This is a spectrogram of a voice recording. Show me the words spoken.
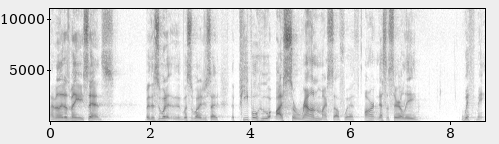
I know that doesn't make any sense, but this is what, it, this is what I just said. The people who I surround myself with aren't necessarily with me.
